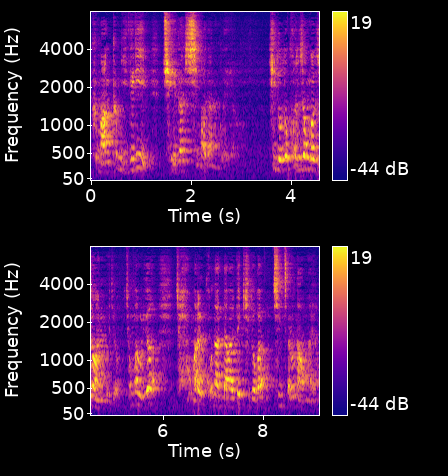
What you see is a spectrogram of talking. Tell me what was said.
그만큼 이들이 죄가 심하다는 거예요. 기도도 건성건성하는 거죠. 정말 우리가 정말 고난당할 때 기도가 진짜로 나오나요?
